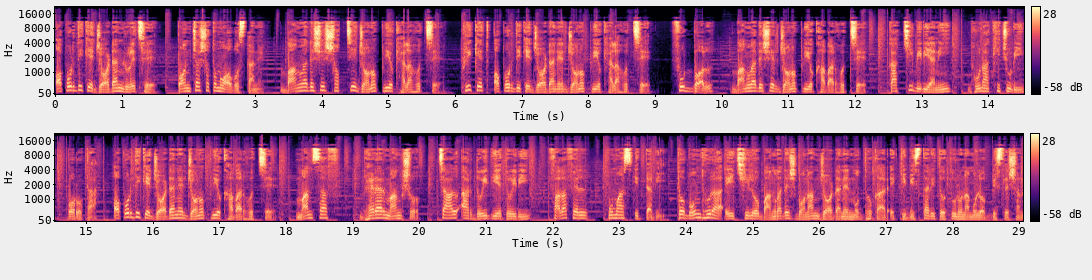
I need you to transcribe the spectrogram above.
অপরদিকে জর্ডান রয়েছে পঞ্চাশতম অবস্থানে। বাংলাদেশের সবচেয়ে জনপ্রিয় খেলা হচ্ছে ক্রিকেট, অপরদিকে জর্ডানের জনপ্রিয় খেলা হচ্ছে ফুটবল। বাংলাদেশের জনপ্রিয় খাবার হচ্ছে কাচ্চি বিরিয়ানি, ভুনা খিচুড়ি, পরোটা। অপরদিকে জর্ডানের জনপ্রিয় খাবার হচ্ছে মানসাফ, ভেড়ার মাংস, চাল আর দই দিয়ে তৈরি, ফালাফেল হুমাস ইত্যাদি। তো বন্ধুরা, এই ছিল বাংলাদেশ বনাম জর্ডানের মধ্যকার একটি বিস্তারিত তুলনামূলক বিশ্লেষণ।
